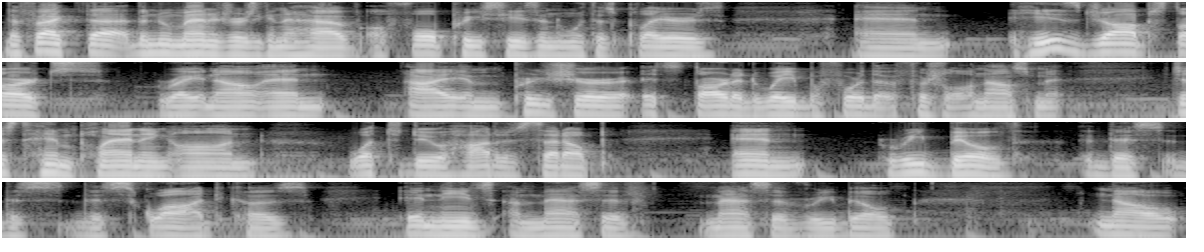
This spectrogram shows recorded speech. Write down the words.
The fact that the new manager is going to have a full preseason with his players and his job starts right now and I am pretty sure it started way before the official announcement. Just him planning on what to do, how to set up and rebuild this this this squad because it needs a massive massive rebuild. Now,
